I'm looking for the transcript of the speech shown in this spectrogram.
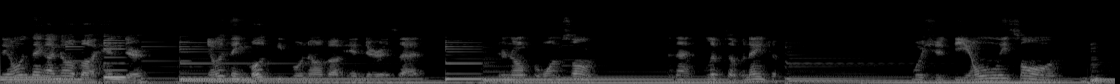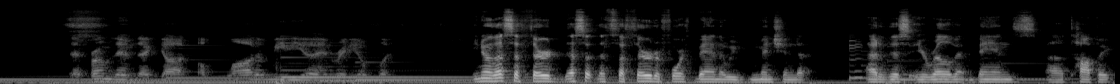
the only thing I know about Hinder, the only thing most people know about Hinder is that they're known for one song, and that "Lips of an Angel," which is the only song that from them that got a lot of media and radio play. You know, that's the third. That's a, that's the third or fourth band that we've mentioned out of this irrelevant bands uh, topic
